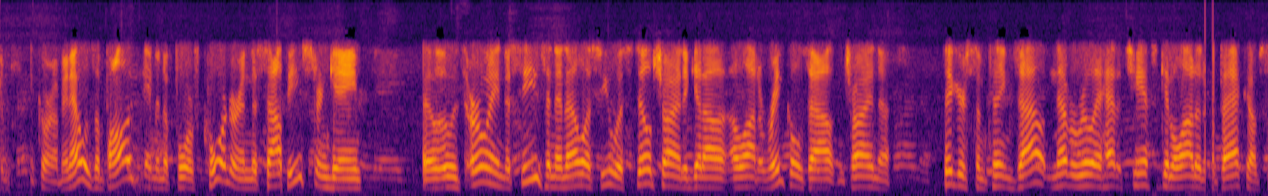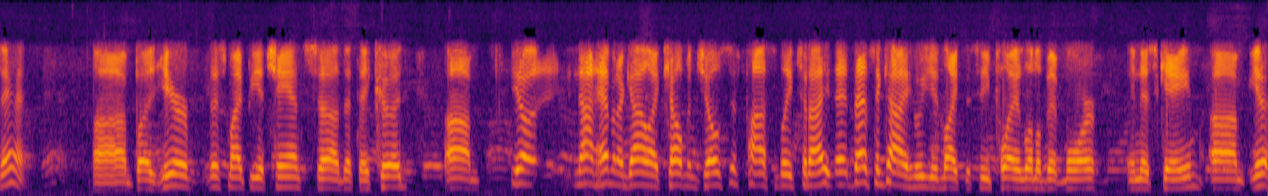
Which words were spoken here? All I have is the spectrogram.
I mean, that was a ball game in the fourth quarter. In the southeastern game, it was early in the season, and LSU was still trying to get a, a lot of wrinkles out and trying to figure some things out. Never really had a chance to get a lot of their backups in. Uh, but here, this might be a chance uh, that they could. Um, you know, not having a guy like Kelvin Joseph possibly tonight, that, that's a guy who you'd like to see play a little bit more in this game. Um, you know,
